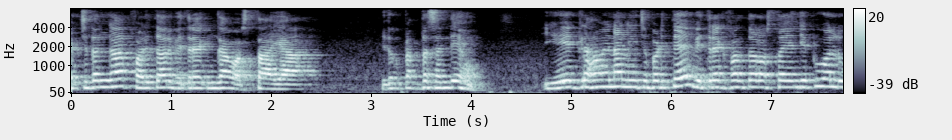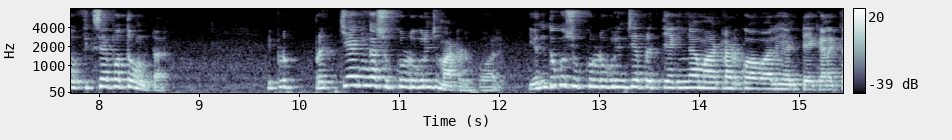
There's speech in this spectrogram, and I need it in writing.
ఖచ్చితంగా ఫలితాలు వ్యతిరేకంగా వస్తాయా? ఇది ఒక పెద్ద సందేహం. ఏ గ్రహమైనా నీచపడితే వ్యతిరేక ఫలితాలు వస్తాయని చెప్పి వాళ్ళు ఫిక్స్ అయిపోతూ ఉంటారు. ఇప్పుడు ప్రత్యేకంగా శుక్రుడు గురించి మాట్లాడుకోవాలి. ఎందుకు శుక్రుడు గురించే ప్రత్యేకంగా మాట్లాడుకోవాలి అంటే కనుక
